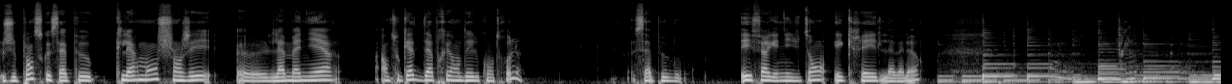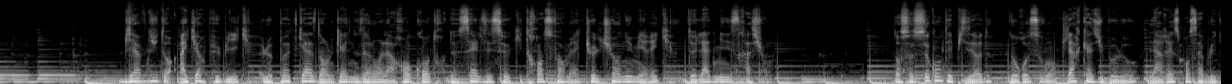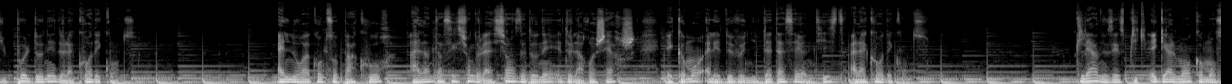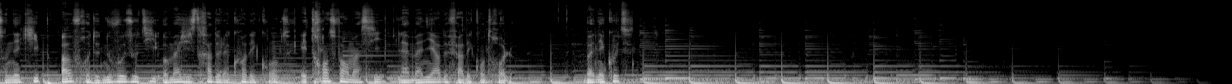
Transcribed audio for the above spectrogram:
Je pense que ça peut clairement changer la manière, en tout cas, d'appréhender le contrôle. Ça peut, bon, et faire gagner du temps et créer de la valeur. Bienvenue dans Hacker Public, le podcast dans lequel nous allons à la rencontre de celles et ceux qui transforment la culture numérique de l'administration. Dans ce second épisode, nous recevons Claire Casubolo, la responsable du pôle données de la Cour des comptes. Elle nous raconte son parcours à l'intersection de la science des données et de la recherche et comment elle est devenue data scientist à la Cour des comptes. Claire nous explique également comment son équipe offre de nouveaux outils aux magistrats de la Cour des comptes et transforme ainsi la manière de faire des contrôles. Bonne écoute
